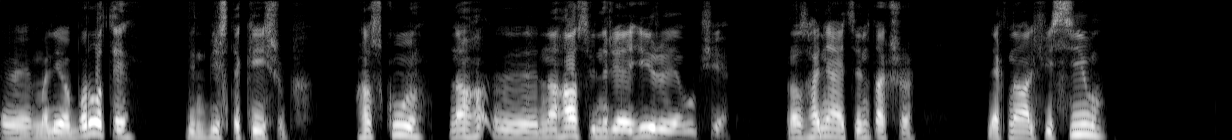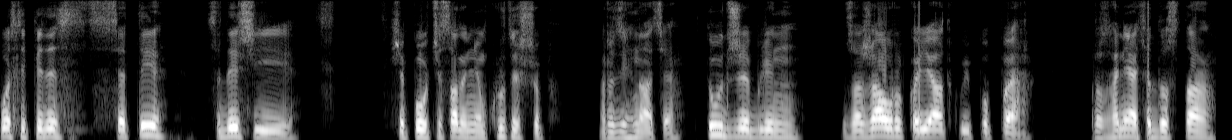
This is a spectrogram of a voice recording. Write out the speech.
е, малі обороти. Він більш такий, щоб газку на, е, на газ він реагує взагалі. Розганяється він так, що як на Альфі сів, після 50 сидиш і ще півчаса на ньому крутиш, щоб розігнатися. Тут же, блін, зажав рукоятку і попер. Розганяється до 100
